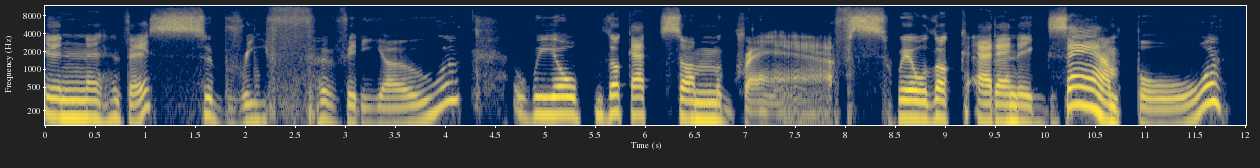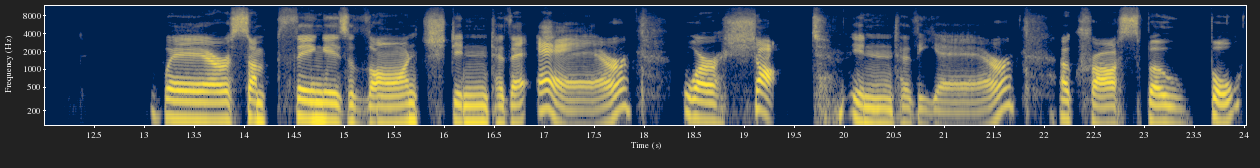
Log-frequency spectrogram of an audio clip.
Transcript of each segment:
In this brief video, we'll look at some graphs. We'll look at an example where something is launched into the air or shot into the air. A crossbow bolt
